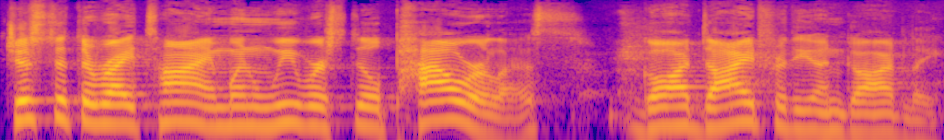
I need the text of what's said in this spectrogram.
just at the right time, when we were still powerless, God died for the ungodly.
